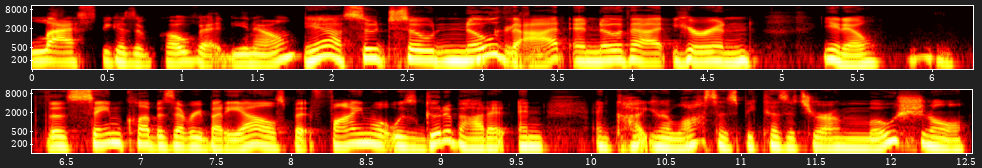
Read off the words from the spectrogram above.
less because of COVID, you know? Yeah. So so know that and know that you're in, you know, the same club as everybody else, but find what was good about it and and cut your losses because it's your emotional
